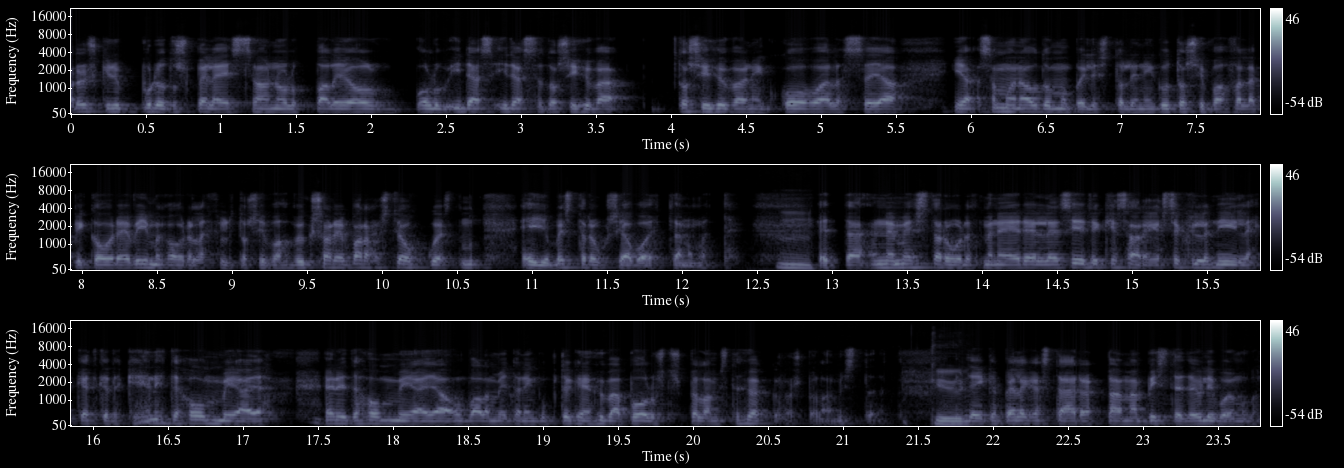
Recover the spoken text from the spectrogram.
ryskinyt pudotuspeleissä, on ollut paljon ollut idässä, idässä tosi hyvä, tosi hyvä niin KHLssä, ja, ja samoin automobilista oli niin kuin tosi vahva läpi kauden, ja viime kaudella kyllä tosi vahva yksi sarjan parhaista joukkueista, mutta ei ole mestaruuksia voittanut. Että, mm. että ne mestaruudet menee edelleen siitäkin sarjassa kyllä niille, ketkä tekee eniten hommia ja, eniten hommia ja on valmiita niin tekemään hyvää puolustuspelaamista ja hyökkäyspelaamista. Kyllä. eikä pelkästään räppäämään pisteitä ylivoimalla.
